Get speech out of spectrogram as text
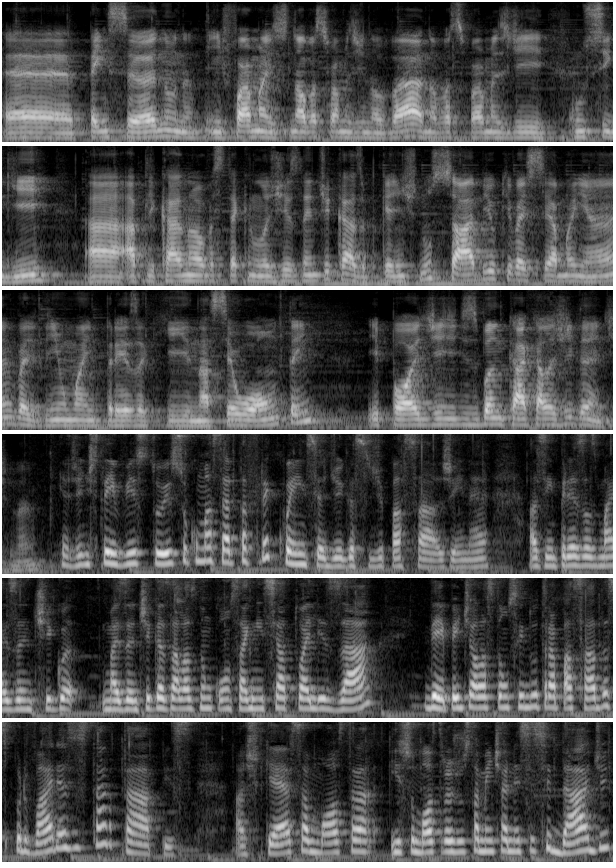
é, pensando em formas, novas formas de inovar, novas formas de conseguir a, aplicar novas tecnologias dentro de casa, porque a gente não sabe o que vai ser amanhã, vai vir uma empresa que nasceu ontem e pode desbancar aquela gigante, né? E a gente tem visto isso com uma certa frequência, diga-se de passagem, né? As empresas mais, antiga, mais antigas elas não conseguem se atualizar, de repente elas estão sendo ultrapassadas por várias startups. Acho que essa mostra, isso mostra justamente a necessidade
